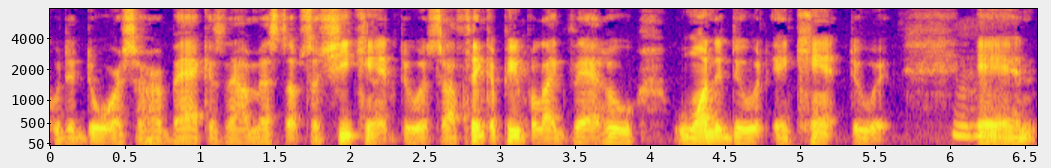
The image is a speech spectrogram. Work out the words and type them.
with a door, so her back is now messed up, so she can't do it. So I think of people like that who want to do it and can't do it. Mhm. And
